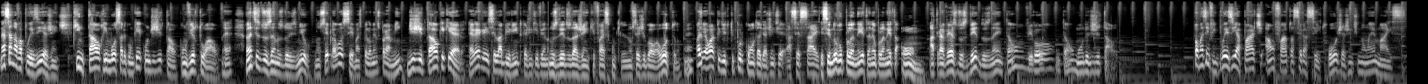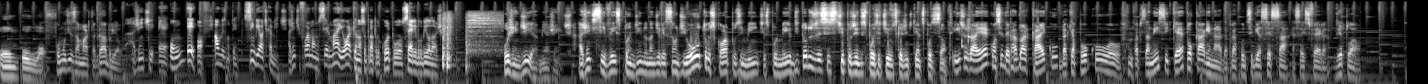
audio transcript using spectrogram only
Nessa nova poesia, gente, quintal rimou sabe com o quê? Com digital, com virtual, né? Antes dos anos 2000, não sei pra você, mas pelo menos pra mim, digital o que que era? Era esse labirinto que a gente vê nos dedos da gente que faz com que ele não seja igual ao outro, né? Mas eu acredito que por conta de a gente acessar esse novo planeta, né, o planeta On. através dos dedos, né? Então virou então o mundo digital. Bom, mas enfim, poesia à parte, há um fato a ser aceito. Hoje a gente não é mais. On ou off. Como diz a Marta Gabriel, A gente é on e off ao mesmo tempo, simbioticamente. A gente forma um ser maior que o nosso próprio corpo ou cérebro biológico. Hoje em dia, minha gente, a gente se vê expandindo na direção de outros corpos e mentes por meio de todos esses tipos de dispositivos que a gente tem à disposição. E isso já é considerado arcaico, daqui a pouco não vai precisar nem sequer tocar em nada para conseguir acessar essa esfera virtual.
